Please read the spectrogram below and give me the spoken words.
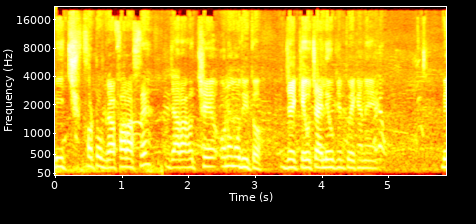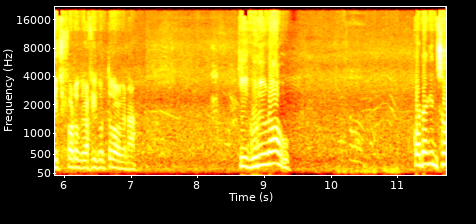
বিচ ফটোগ্রাফার আছে, যারা হচ্ছে অনুমোদিত। যে কেউ চাইলেও কিন্তু এখানে বিচ ফটোগ্রাফি করতে পারবে না। কি ঘুরি উড়াও? কয়টা কিনছো?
